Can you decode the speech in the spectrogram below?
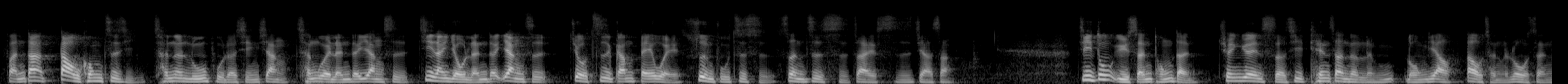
反倒倒空自己，成了奴仆的形象，成为人的样式。既然有人的样子，就自甘卑微，顺服至死，甚至死在十字架上。基督与神同等，却愿舍弃天上的荣荣耀，道成了肉身。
